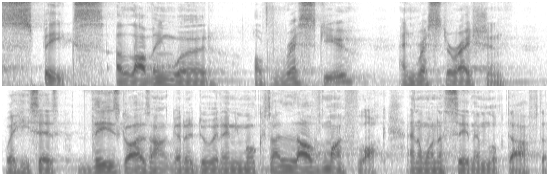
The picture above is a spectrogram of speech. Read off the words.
speaks a loving word of rescue and restoration where he says, These guys aren't going to do it anymore because I love my flock and I want to see them looked after.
